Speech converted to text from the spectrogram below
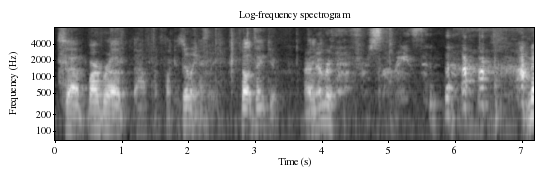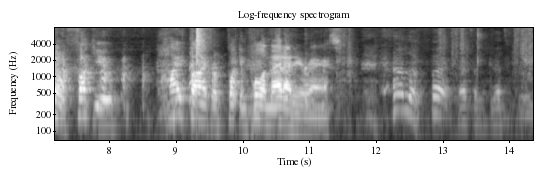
It's uh, Barbara. Oh, what the fuck is her name? Billingsley. Bill, thank you. I Thank remember that for some reason. No, fuck you. High five for fucking pulling that out of your ass. How the fuck? That's a that's great.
